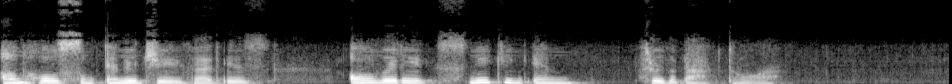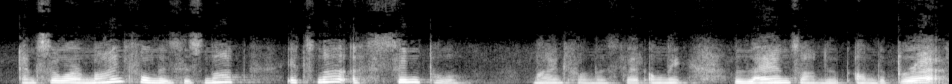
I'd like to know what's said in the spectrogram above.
unwholesome energy that is already sneaking in through the back door. And so our mindfulness is not, it's not a simple mindfulness that only lands on the, on the breath,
